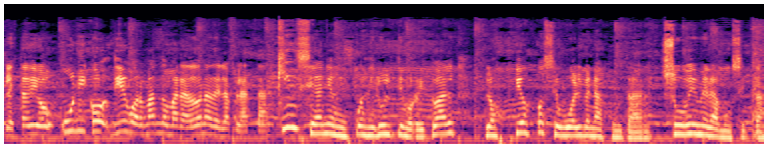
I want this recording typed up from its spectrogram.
el Estadio Único Diego Armando Maradona de La Plata. 15 años después del último ritual, los piojos se vuelven a juntar. Subime la música.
